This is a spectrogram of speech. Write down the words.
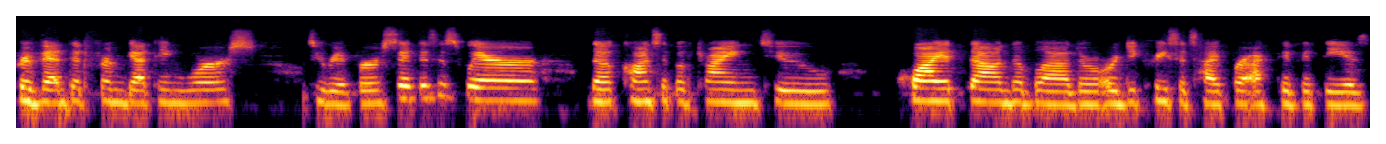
prevent it from getting worse, to reverse it? This is where the concept of trying to quiet down the bladder or decrease its hyperactivity is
